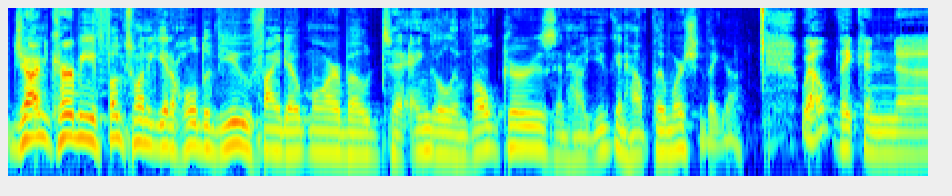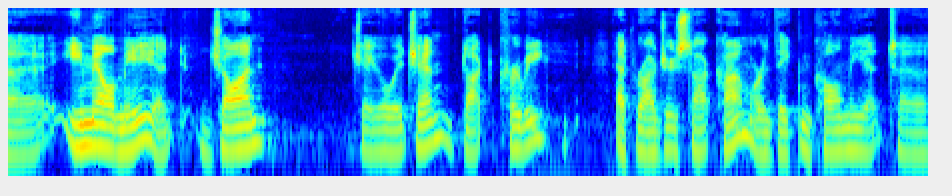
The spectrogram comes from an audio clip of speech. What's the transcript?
John Kirby, if folks want to get a hold of you, find out more about uh, Engel and Volkers and how you can help them, where should they go? Well, they can uh, email me at john, J O H N, dot Kirby at Rogers.com, or they can call me at uh,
